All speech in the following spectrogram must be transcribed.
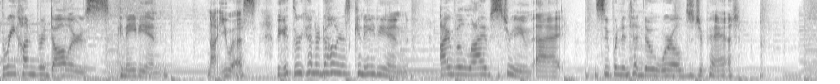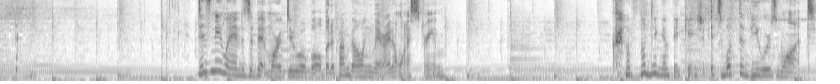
$300 Canadian, not US, we get $300 Canadian, I will live stream at Super Nintendo Worlds Japan. Disneyland is a bit more doable, but if I'm going there, I don't want to stream. Crowdfunding a vacation. It's what the viewers want.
